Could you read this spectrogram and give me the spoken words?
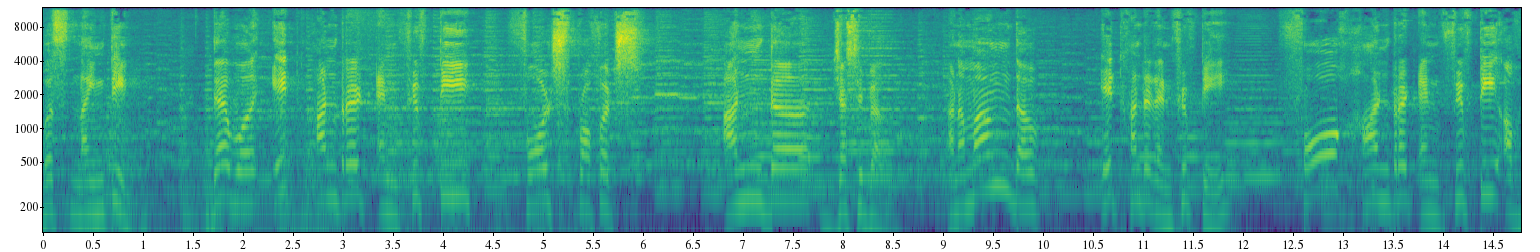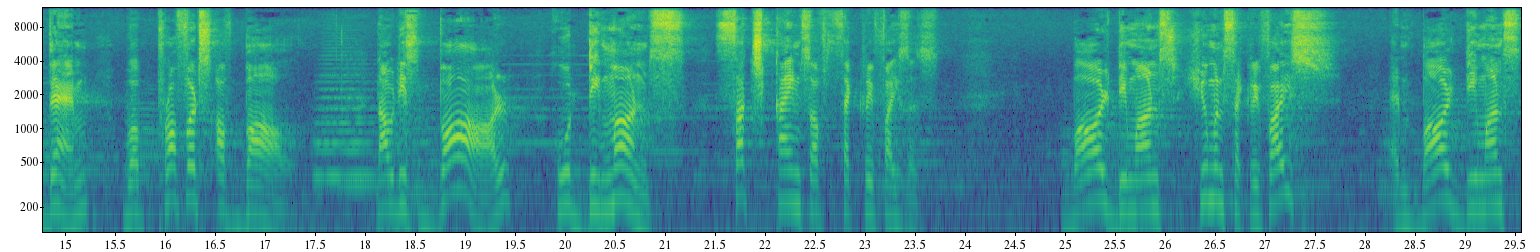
verse 19, there were 850 false prophets under Jezebel. And among the 850, 450 of them were prophets of Baal. Now it is Baal who demands such kinds of sacrifices. Baal demands human sacrifice and Baal demands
